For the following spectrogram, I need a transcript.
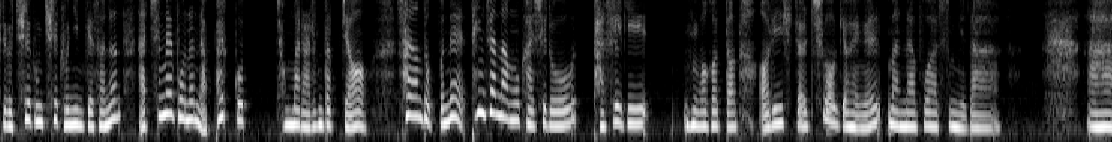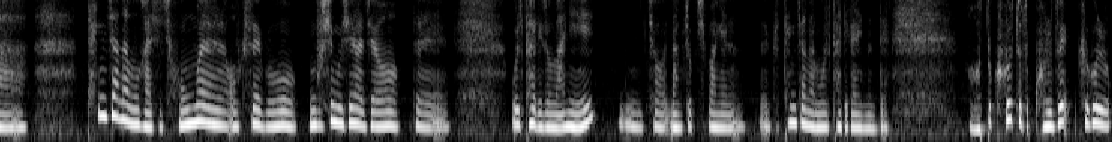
그리고 7079님께서는 아침에 보는 나팔꽃 정말 아름답죠. 사연 덕분에 탱자나무 가시로 다슬기 먹었던 어린 시절 추억 여행을 만나보았습니다. 아, 탱자나무 가시 정말 억세고 무시무시하죠. 네. 울타리로 많이, 음, 저 남쪽 지방에는 그 탱자나무 울타리가 있는데, 어, 또 그걸 또 골뱅, 그걸로,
